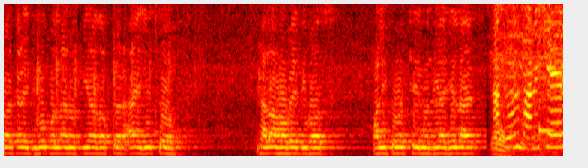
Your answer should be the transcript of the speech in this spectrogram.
সরকারের যুব কল্যাণ ও ক্রীড়া দপ্তর আয়োজিত খেলা হবে দিবস। পালিত হচ্ছে নদিয়া জেলার সাধারণ মানুষের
